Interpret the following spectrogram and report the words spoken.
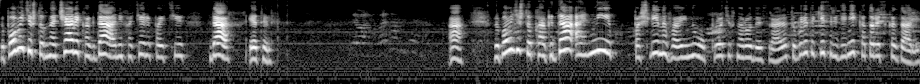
Вы помните, что вначале, когда они хотели пойти... Да, Этель. А, вы помните, что когда они пошли на войну против народа Израиля, то были такие среди них, которые сказали,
